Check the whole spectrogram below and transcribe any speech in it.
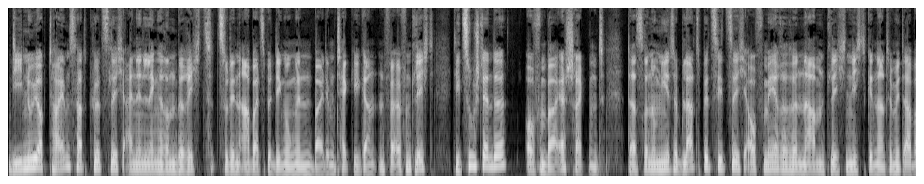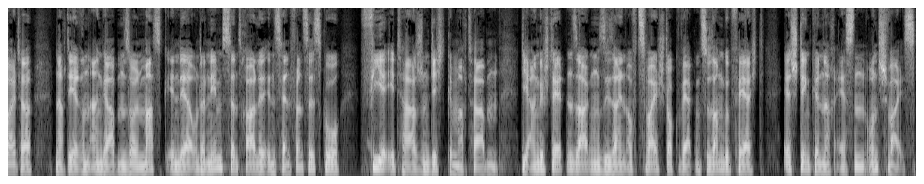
Die New York Times hat kürzlich einen längeren Bericht zu den Arbeitsbedingungen bei dem Tech-Giganten veröffentlicht. Die Zustände offenbar erschreckend. Das renommierte Blatt bezieht sich auf mehrere namentlich nicht genannte Mitarbeiter. Nach deren Angaben soll Musk in der Unternehmenszentrale in San Francisco vier Etagen dicht gemacht haben. Die Angestellten sagen, sie seien auf zwei Stockwerken zusammengepfercht. Es stinke nach Essen und Schweiß.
